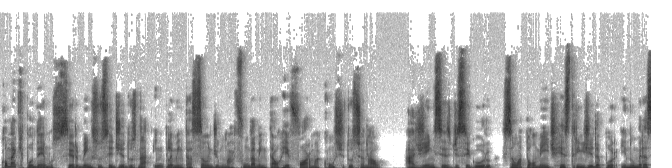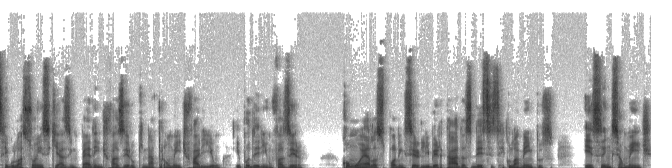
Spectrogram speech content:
como é que podemos ser bem-sucedidos na implementação de uma fundamental reforma constitucional? Agências de seguro são atualmente restringidas por inúmeras regulações que as impedem de fazer o que naturalmente fariam e poderiam fazer. Como elas podem ser libertadas desses regulamentos? Essencialmente,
